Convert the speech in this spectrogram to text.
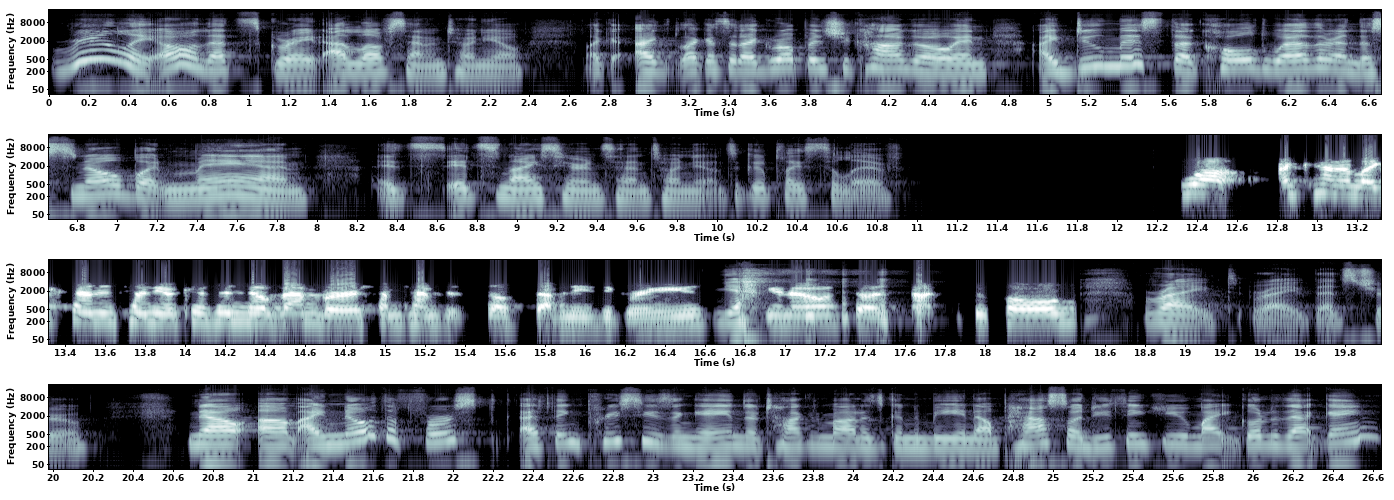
Really? Oh, that's great. I love San Antonio. Like I like I said, I grew up in Chicago, and I do miss the cold weather and the snow. But man, it's it's nice here in San Antonio. It's a good place to live. Well, I kind of like San Antonio because in November sometimes it's still seventy degrees. Yeah. you know, so it's not too cold. Right, right. That's true. Now, um, I know the first, I think preseason game they're talking about is going to be in El Paso. Do you think you might go to that game?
